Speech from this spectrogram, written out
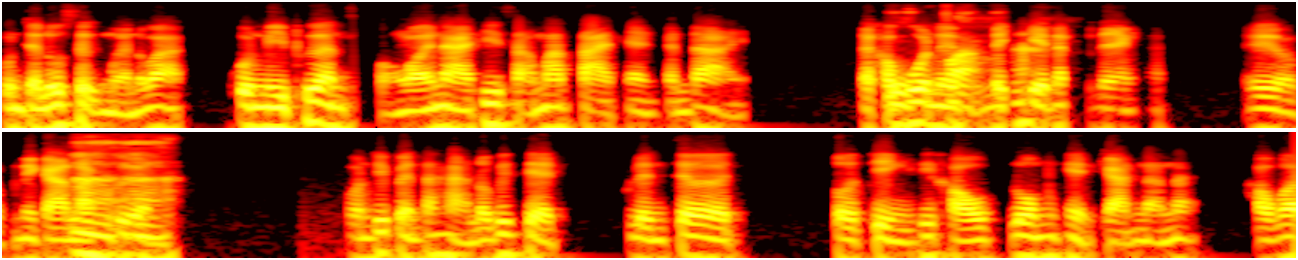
คุณจะรู้สึกเหมือนว่า คุณมีเพื่อนสองร้อยนายที่สามารถตายแทนกันได้ แต่เขาพูดในปลูกฝังนะในเกณฑ์นักแสดงนะเออแบบในการรักเพื่อนอ่าคนที่เป็นทหารรบพิเศษเรนเจอร์ตัวจริงที่เขาร่วมเหตุการณ์นั้นน่ะเขาก็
